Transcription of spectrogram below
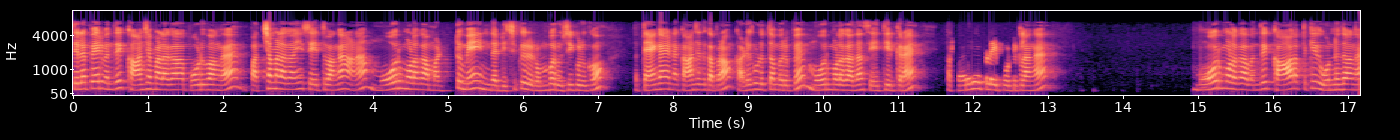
சில பேர் வந்து காஞ்ச மிளகா போடுவாங்க பச்சை மிளகாயும் சேர்த்துவாங்க. ஆனால் மோர் மிளகா மட்டுமே இந்த டிஷ்ஷுக்கு ரொம்ப ருசி கொடுக்கும். இப்போ தேங்காய் எண்ணெய் காஞ்சதுக்கப்புறம் கடுகு உளுத்தம் பருப்பு மோர் மிளகா தான் சேர்த்திருக்கிறேன். இப்போ கருவேப்பிலை போட்டுக்கலாங்க. மோர் மிளகா வந்து காரத்துக்கு இது ஒன்று தாங்க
